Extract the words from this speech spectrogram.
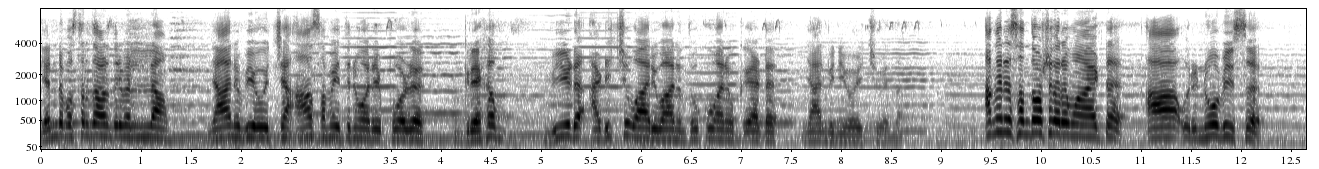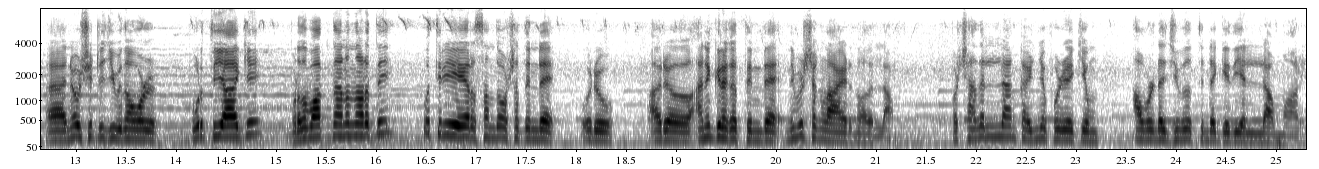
എന്റെ വസ്ത്രധാരണത്തിനുമെല്ലാം ഞാൻ ഉപയോഗിച്ച ആ സമയത്തിന് വരെ ഇപ്പോൾ ഗ്രഹം വീട് അടിച്ചു വാരുവാനും തൂക്കുവാനും ഒക്കെ ആയിട്ട് ഞാൻ വിനിയോഗിച്ചു എന്ന്. അങ്ങനെ സന്തോഷകരമായിട്ട് ആ ഒരു നോവീസ് നോഷിറ്റ് ജീവിതം അവൾ പൂർത്തിയാക്കി വ്രതവാഗ്ദാനം നടത്തി. ഒത്തിരിയേറെ സന്തോഷത്തിന്റെ ഒരു ഒരു അനുഗ്രഹത്തിന്റെ നിമിഷങ്ങളായിരുന്നു അതെല്ലാം. പക്ഷെ അതെല്ലാം കഴിഞ്ഞപ്പോഴേക്കും അവളുടെ ജീവിതത്തിന്റെ ഗതിയെല്ലാം മാറി.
